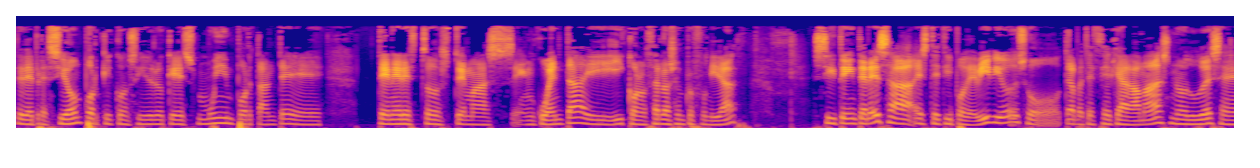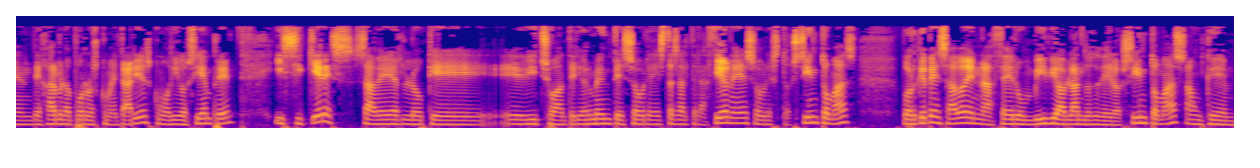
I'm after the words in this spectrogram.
depresión, porque considero que es muy importante eh, tener estos temas en cuenta y conocerlos en profundidad. Si te interesa este tipo de vídeos o te apetece que haga más, no dudes en dejármelo por los comentarios, como digo siempre. Y si quieres saber lo que he dicho anteriormente sobre estas alteraciones, sobre estos síntomas, porque he pensado en hacer un vídeo hablando de los síntomas, aunque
